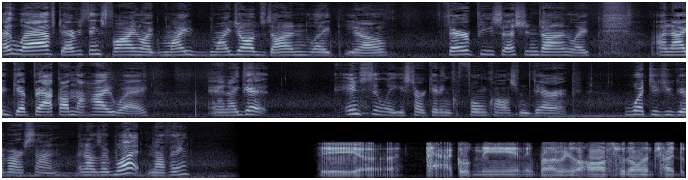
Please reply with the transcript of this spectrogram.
I laughed. Everything's fine. Like my my job's done. Like you know, therapy session done, like, and I get back on the highway, and I get instantly you start getting phone calls from Derek. What did you give our son? And I was like, what? Nothing. They uh, tackled me and they brought me to the hospital and tried to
